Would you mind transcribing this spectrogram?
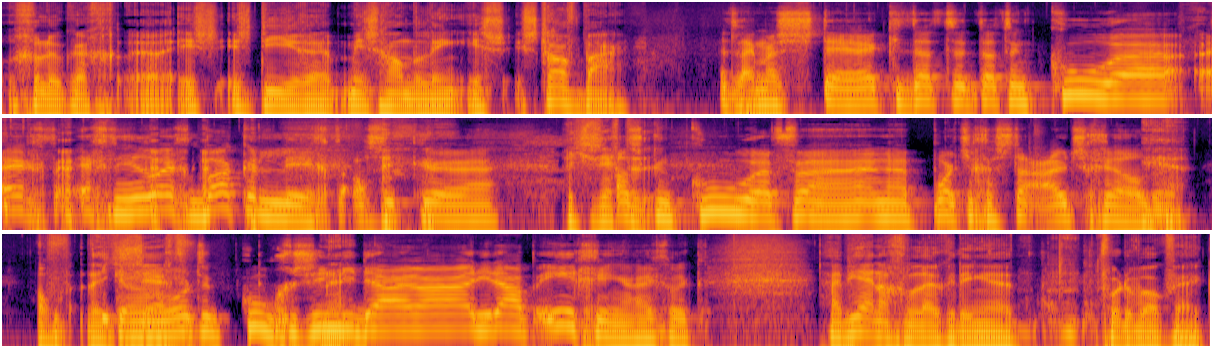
gelukkig eh, is, is dierenmishandeling is strafbaar. Het lijkt me sterk dat, dat een koe eh, echt, echt heel erg wakker ligt. Als ik, eh, zegt, als ik een koe even een potje ga staan uitschelden. Ja. Of dat ik je heb zegt, nooit een koe gezien Nee. die, daar, die daarop inging eigenlijk. heb jij nog leuke dingen voor de Wokweek?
